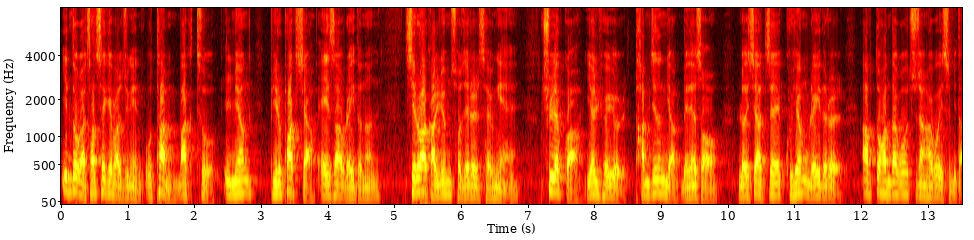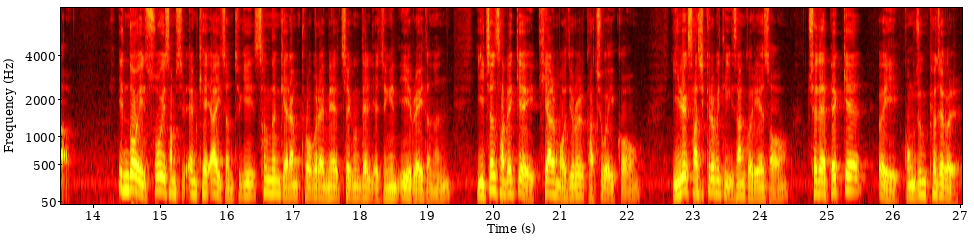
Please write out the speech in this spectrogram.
인도가 자체 개발 중인 우탐 마크2 일명 비루팍샤 A사 레이더는 질화 갈륨 소재를 사용해 출력과 열 효율, 탐지 능력 면에서 러시아제 구형 레이더를 압도한다고 주장하고 있습니다. 인도의 수호이 30 MKI 전투기 성능 개량 프로그램에 적용될 예정인 이 레이더는 2,400개의 TR 모듈을 갖추고 있고 240km 이상 거리에서 최대 100개의 공중 표적을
